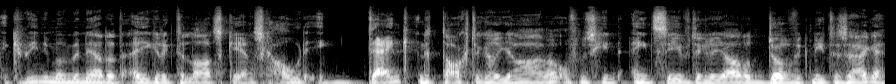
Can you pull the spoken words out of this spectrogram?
ik weet niet meer wanneer dat eigenlijk de laatste keer is gehouden. Ik denk in de 80er jaren of misschien eind 70er jaren, dat durf ik niet te zeggen.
